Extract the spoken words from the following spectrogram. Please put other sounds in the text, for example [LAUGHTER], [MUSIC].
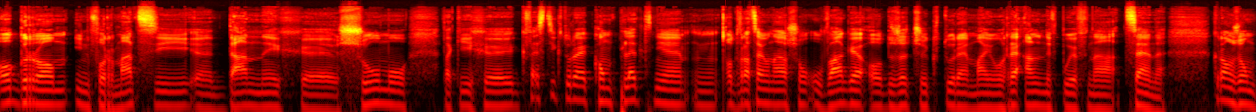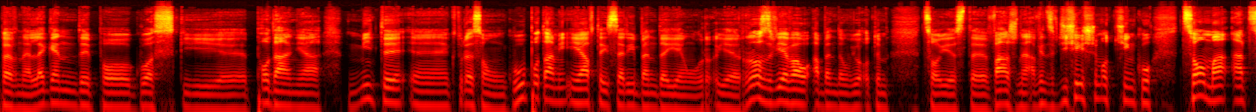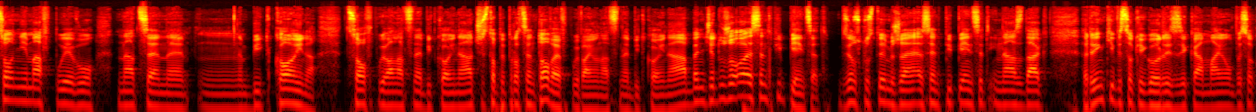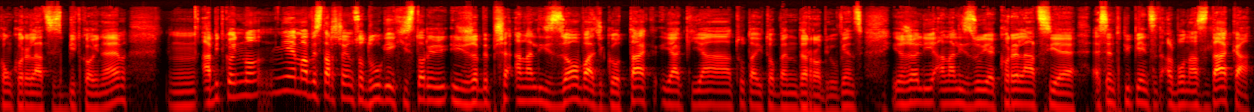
ogrom informacji, e, danych, e, szumu, takich e, kwestii, które kompletnie mm, odwracają naszą uwagę od rzeczy, które mają realny wpływ na cenę. Krążą pewne legendy, pogłoski, podania, mity, które są głupotami i ja w tej serii będę je, je rozwiewał, a będę mówił o tym, co jest ważne. A więc w dzisiejszym odcinku, co ma, a co nie ma wpływu na cenę mm, Bitcoina. Co wpływa na cenę Bitcoina, czy stopy procentowe wpływają na cenę Bitcoina. Będzie dużo o S&P 500. W związku z tym, że S&P 500 i Nasdaq, rynki wysokiego ryzyka mają wysoką korelację z Bitcoinem, mm, a Bitcoin no, nie ma wystarczająco długiej historii, żeby przeanalizować go tak, jak ja tutaj to będę robił. Więc jeżeli analizuję korelację S&P 500 albo Nasdaqa,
